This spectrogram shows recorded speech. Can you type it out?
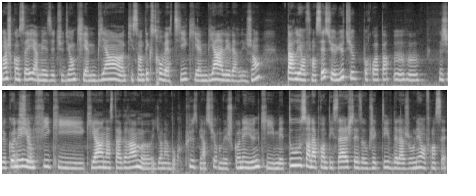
Moi, je conseille à mes étudiants qui aiment bien, euh, qui sont extrovertis, qui aiment bien aller vers les gens, parler en français sur YouTube. Pourquoi pas Mhm. Je connais une fille qui, qui a un Instagram, euh, il y en a beaucoup plus bien sûr, mais je connais une qui met tout son apprentissage, ses objectifs de la journée en français,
